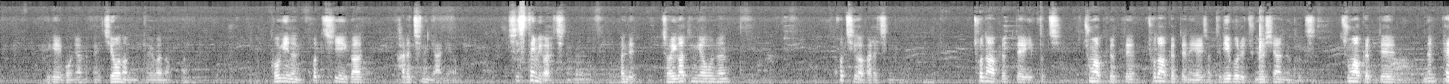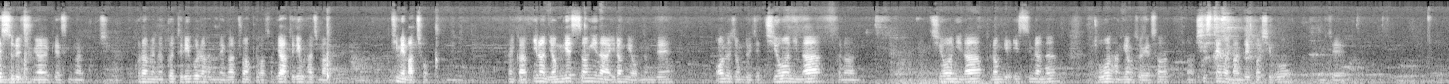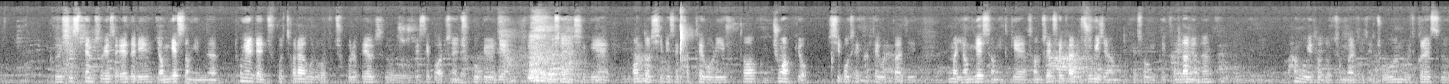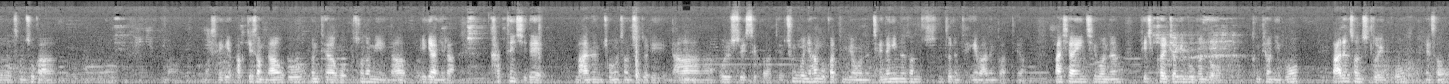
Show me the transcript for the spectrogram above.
이게 뭐냐면 지원 없는 결과는 없다. 거기는 코치가 가르치는 게 아니에요. 시스템이 가르치는 거예요. 근데 저희 같은 경우는 코치가 가르치는 거예요. 초등학교 때 이 코치, 중학교 때, 초등학교 때는 예를 들어 드리블을 중요시하는 코치, 중학교 때는 패스를 중요하게 생각하는 코치. 그러면은 그 드리블을 하는 애가 중학교 가서 야 드리블 하지 마. 팀에 맞춰. 그러니까 이런 연계성이나 이런 게 없는데 어느 정도 이제 지원이나 그런 지원이나 그런 게 있으면은 좋은 환경 속에서 어, 시스템을 만들 것이고 이제 그 시스템 속에서 애들이 연계성 있는 통일된 축구 철학으로 축구를 배울 수 있을 것 같아요. 축구 교육의 유소년 시기에 언더 12세 카테고리부터 중학교 15세 카테고리까지 정말 연계성 있게 선수의 색깔을 죽이지 않고 계속 이렇게 간다면은 한국에서도 정말 이제 좋은 월클래스 선수가 뭐, 뭐 세계 박지성 나오고 은퇴하고 손흥민이 나오고 이게 아니라 같은 시대에 많은 좋은 선수들이 나올 수 있을 것 같아요. 충분히 한국 같은 경우는 재능 있는 선수들은 되게 많은 것 같아요. 아시아인 치고는 피지컬적인 부분도 큰 편이고 빠른 선수도 있고 해서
